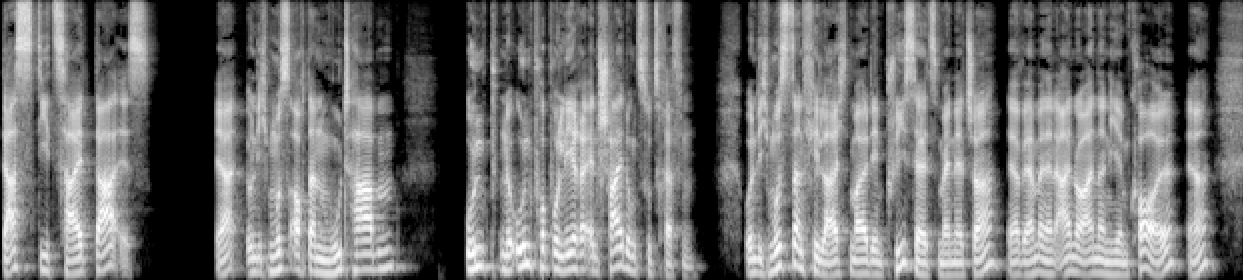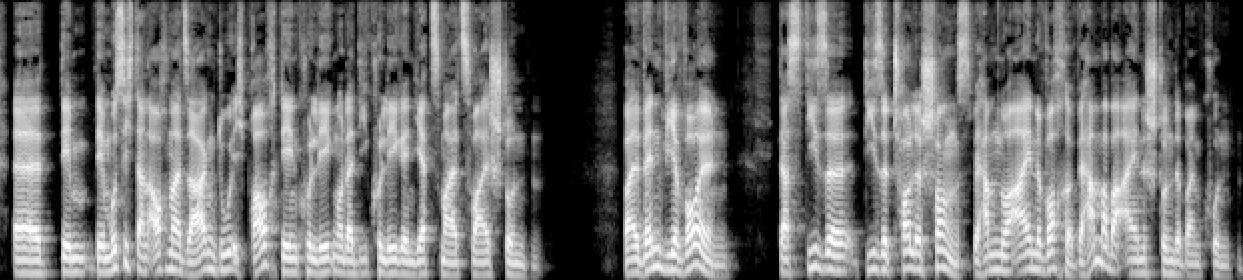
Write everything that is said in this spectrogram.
dass die Zeit da ist. Ja, und ich muss auch dann Mut haben, un eine unpopuläre Entscheidung zu treffen. Und ich muss dann vielleicht mal den Pre-Sales Manager, ja, wir haben ja den einen oder anderen hier im Call, ja, äh, dem, dem muss ich dann auch mal sagen, du, ich brauche den Kollegen oder die Kollegin jetzt mal zwei Stunden. Weil wenn wir wollen, dass diese, diese tolle Chance, wir haben nur eine Woche, wir haben aber eine Stunde beim Kunden.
